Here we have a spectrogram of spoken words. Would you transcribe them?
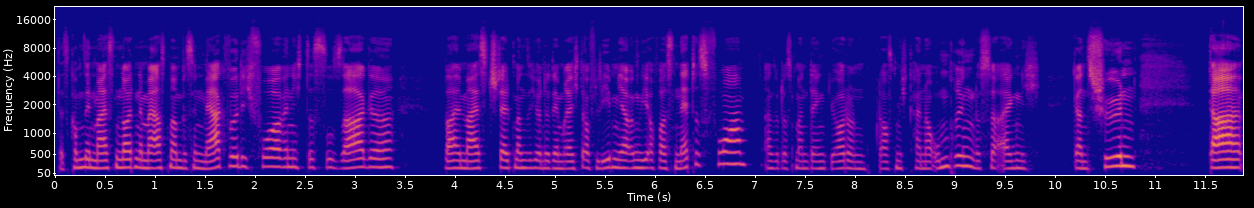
Das kommt den meisten Leuten immer erstmal ein bisschen merkwürdig vor, wenn ich das so sage weil meist stellt man sich unter dem Recht auf Leben ja irgendwie auch was Nettes vor. Also, dass man denkt, ja, dann darf mich keiner umbringen, das ist ja eigentlich ganz schön. Da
